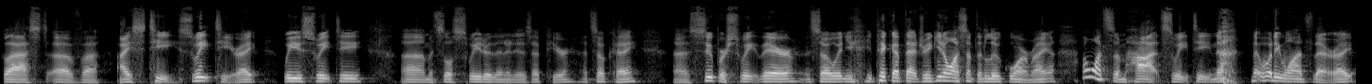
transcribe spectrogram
glass of uh, iced tea, sweet tea, right? We use sweet tea. Um, it's a little sweeter than it is up here. That's okay. Uh, super sweet there. And so when you, you pick up that drink, you don't want something lukewarm, right? I want some hot sweet tea. No, nobody wants that, right?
